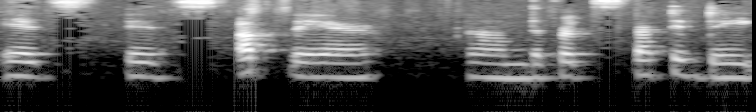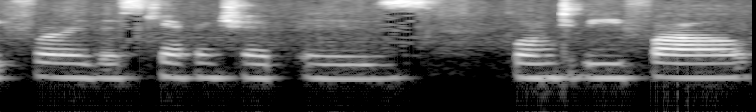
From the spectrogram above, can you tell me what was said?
it's it's up there. Um, the prospective date for this camping trip is going to be fall,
